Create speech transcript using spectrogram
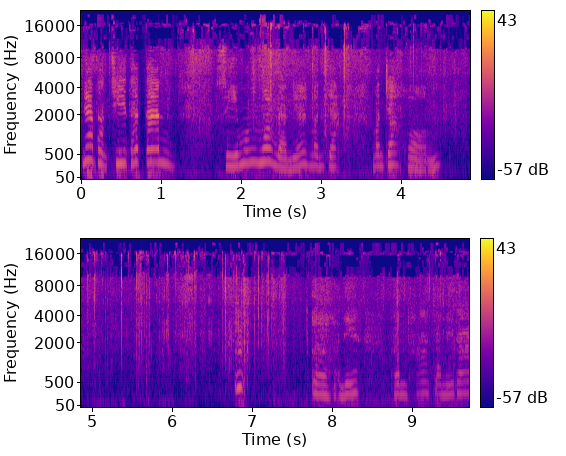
เนี่ยผักชีถ้าก้านสีม่วงๆแบบนี้มันจะมันจะหอมอันนี้ทำท่าจะไม่ได้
